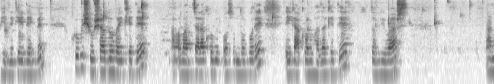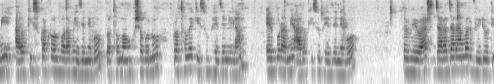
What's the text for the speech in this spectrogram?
ভেজে খেয়ে দেখবেন। খুবই সুস্বাদু হয় খেতে। আমার বাচ্চারা খুবই পছন্দ করে এই কাঁকরোল ভাজা খেতে। তো ভিবাস আমি আরও কিছু কাঁকরোল বড়া ভেজে নেব। প্রথম অংশগুলো, প্রথমে কিছু ভেজে নিলাম। এরপর আমি আরও কিছু ভেজে নেব। তো ভিউয়ার্স যারা যারা আমার ভিডিওটি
